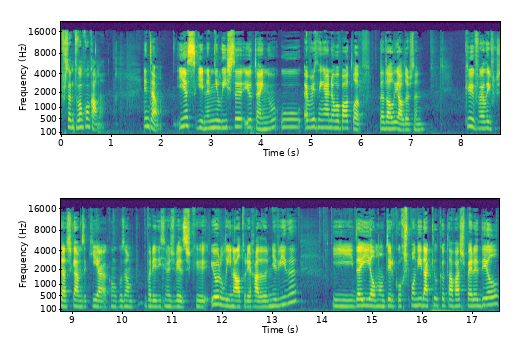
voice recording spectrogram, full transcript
Portanto, vão com calma. Então, e a seguir na minha lista eu tenho o Everything I Know About Love, da Dolly Alderson. Que foi um livro que já chegámos aqui à conclusão variedíssimas vezes que eu li na altura errada da minha vida e daí ele não ter correspondido àquilo que eu estava à espera dele.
